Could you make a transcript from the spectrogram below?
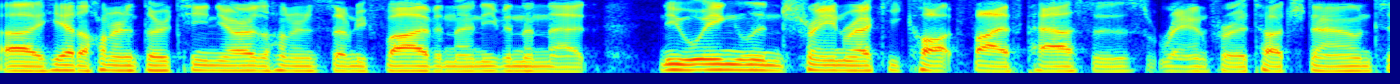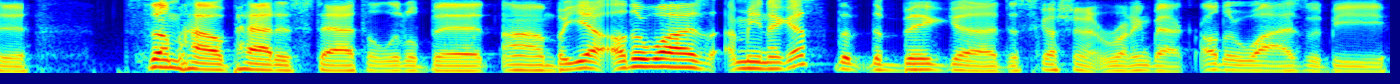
Uh, he had 113 yards, 175, and then even in that New England train wreck, he caught five passes, ran for a touchdown to somehow pad his stats a little bit. Um, but yeah, otherwise, I mean, I guess the the big uh, discussion at running back otherwise would be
